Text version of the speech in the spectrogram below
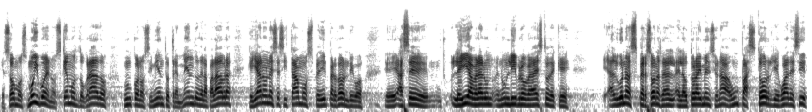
que somos muy buenos, que hemos logrado un conocimiento tremendo de la palabra, que ya no necesitamos pedir perdón. Digo, eh, hace, leía en un libro ¿verdad? esto de que algunas personas, el, el, autor ahí mencionaba, un pastor llegó a decir,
